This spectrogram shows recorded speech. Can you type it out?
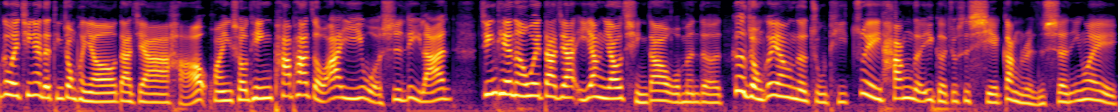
各位亲爱的听众朋友，大家好，欢迎收听啪啪走阿姨，我是丽兰。今天呢，为大家一样邀请到我们的各种各样的主题，最夯的一个就是斜杠人生，因为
